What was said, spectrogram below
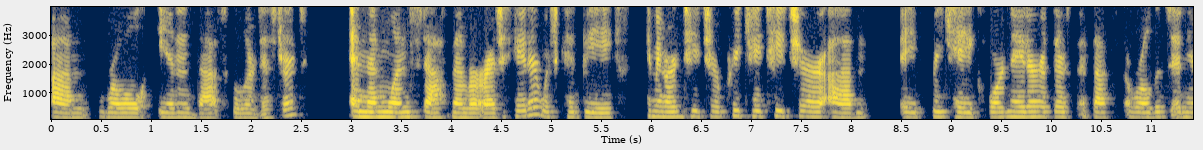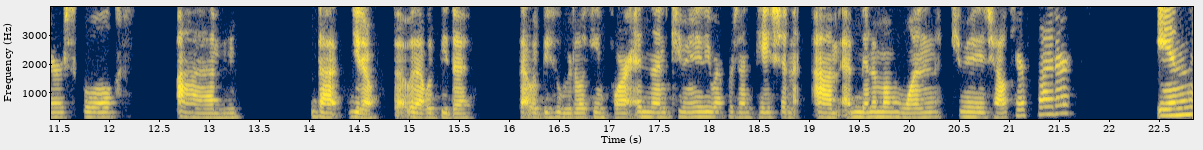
um, role in that school or district. And then one staff member or educator, which could be kindergarten teacher, pre-K teacher, um, a pre-K coordinator if there's if that's a role that's in your school. Um, that you know that, that would be the that would be who we're looking for. And then community representation um, at minimum one community childcare provider. In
